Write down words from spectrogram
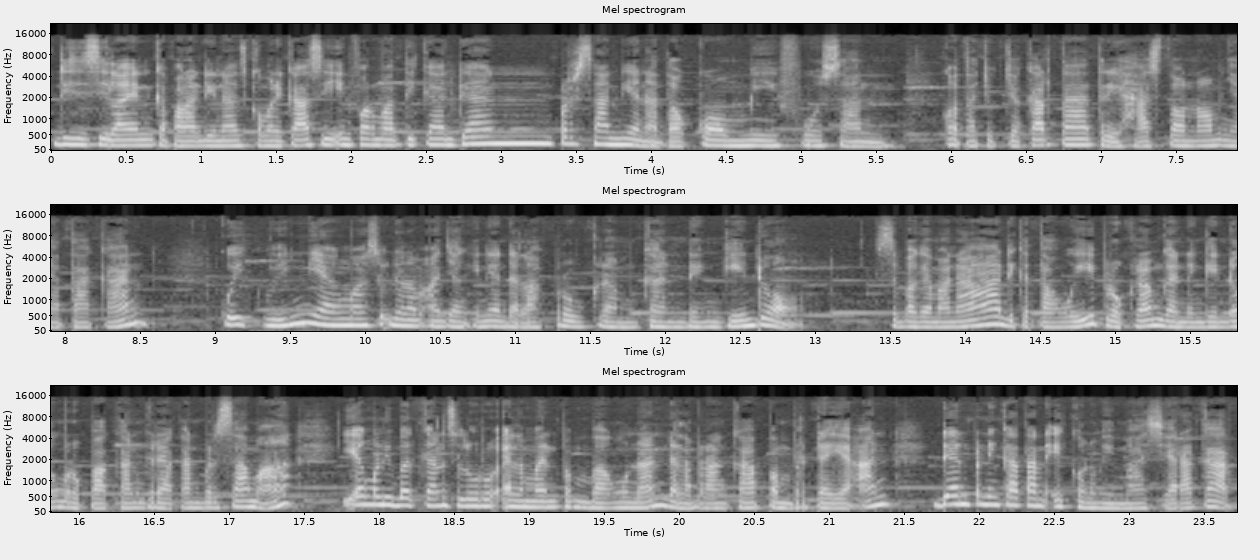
Di sisi lain, Kepala Dinas Komunikasi Informatika dan Persandian atau Komifusan Kota Yogyakarta Tri Hastono menyatakan, Quick Win yang masuk dalam ajang ini adalah program gandeng gendong Sebagaimana diketahui, program Gandeng Gendong merupakan gerakan bersama yang melibatkan seluruh elemen pembangunan dalam rangka pemberdayaan dan peningkatan ekonomi masyarakat,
